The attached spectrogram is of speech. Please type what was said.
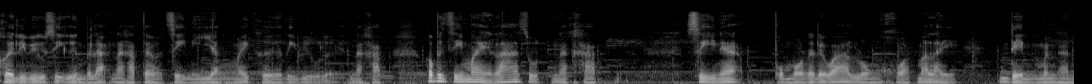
เคยรีวิวสีอื่นไปแล้วนะครับ แต่สีนี้ยังไม่เคยรีวิวเลยนะครับ ก็เป็นสีใหม่ล่าสุดนะครับ สีเนี้ยผมบอกได้เลยว่าลงคอร์ดเมื่อไหร่เด่นมันนั้น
